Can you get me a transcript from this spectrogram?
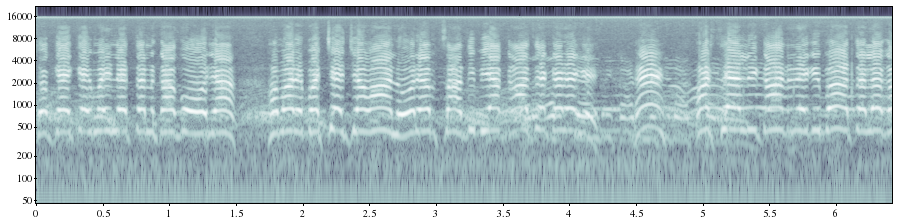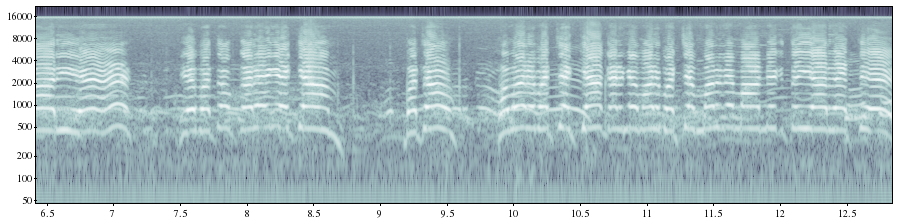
तो कह के महीने तनख्वाह को हो जाए? हमारे बच्चे जवान हो रहे, हम शादी ब्याह कहाँ से करेंगे? और सैलरी काटने की बात अलग आ रही है ये बताओ, करेंगे क्या हम? बताओ, हमारे बच्चे क्या करेंगे? हमारे बच्चे मरने मारने के तैयार रहते हैं।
